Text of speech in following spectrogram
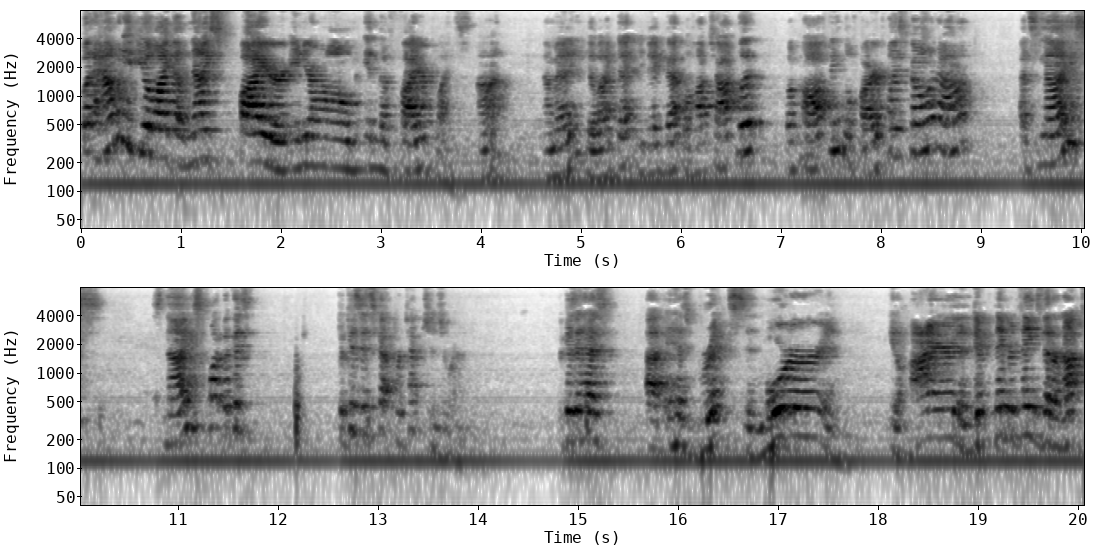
but how many of you like a nice fire in your home in the fireplace? Huh? How many? You like that? You dig that? A little hot chocolate, a little coffee, a little fireplace going, huh? That's nice. It's nice. Why? Because because it's got protections around it. Because it has uh, it has bricks and mortar and you know iron and different, things that are not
